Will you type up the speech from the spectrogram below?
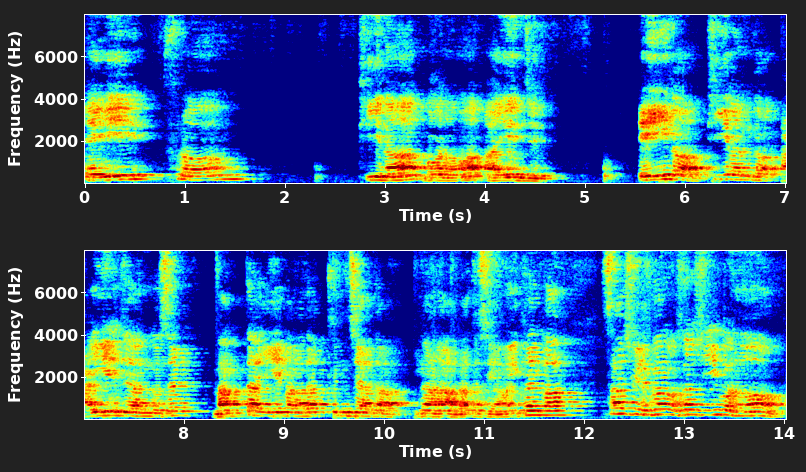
A from B나 뭐가 나와? ing. A가 B 하는 거, ing 하는 것을 막다, 예방하다, 금지하다. 이거 하나 알아두세요. 그러니까 41번하고 42번은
